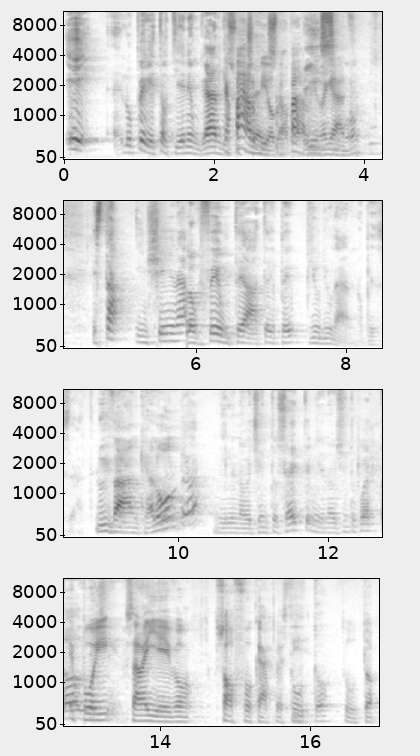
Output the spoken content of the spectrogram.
E eh, l'operetta ottiene un grande Caparbio, successo. caparbio, bravissimo. ragazzi. E sta in scena all'Orpheum Theatre per più di un anno, pensate. Lui va anche a Londra, 1907, 1914. E poi Sarajevo soffoca questi... Tutto. Tutto.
